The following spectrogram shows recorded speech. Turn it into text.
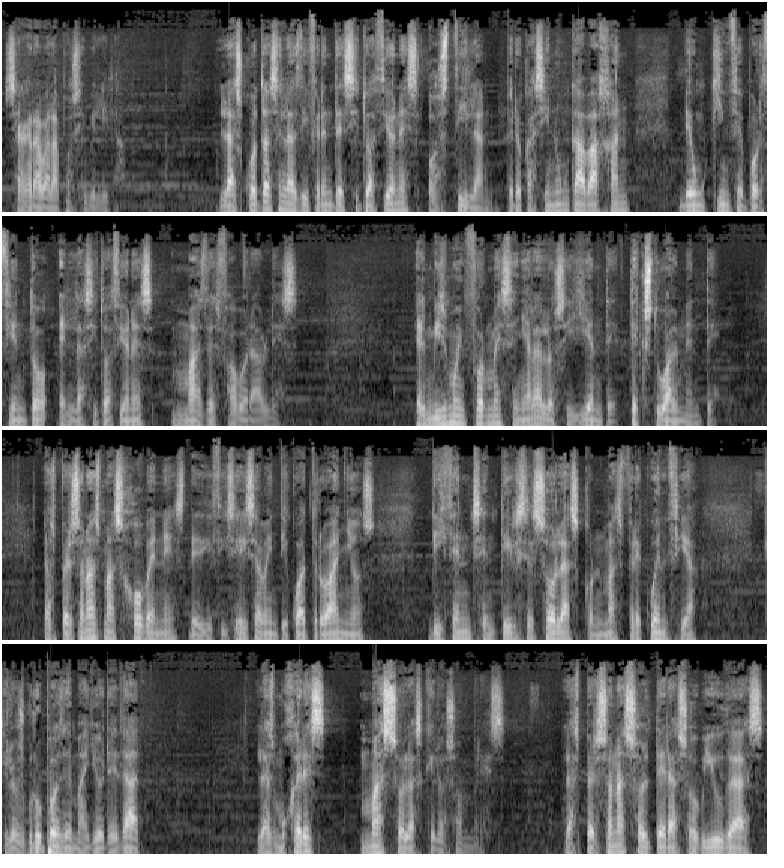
se agrava la posibilidad. Las cuotas en las diferentes situaciones oscilan, pero casi nunca bajan de un 15% en las situaciones más desfavorables. El mismo informe señala lo siguiente, textualmente. Las personas más jóvenes, de 16 a 24 años, dicen sentirse solas con más frecuencia que los grupos de mayor edad. Las mujeres más solas que los hombres. Las personas solteras o viudas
